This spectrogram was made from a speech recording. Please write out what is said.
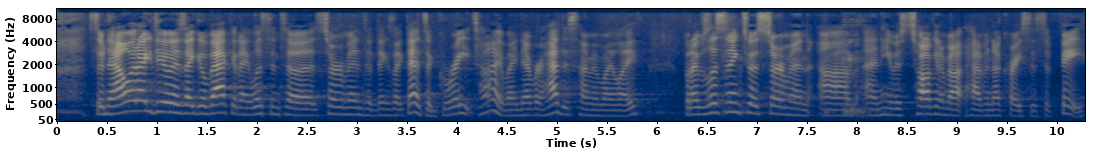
so now what I do is I go back and I listen to sermons and things like that. It's a great time. I never had this time in my life. But I was listening to a sermon, um, and he was talking about having a crisis of faith.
